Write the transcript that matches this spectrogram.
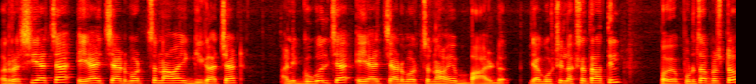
रशियाच्या ए आय चॅटबॉटचं नाव आहे गिगा चॅट आणि गुगलच्या ए आय चॅटबॉटचं नाव आहे बार्ड या गोष्टी लक्षात राहतील. पाहूया पुढचा प्रश्न.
